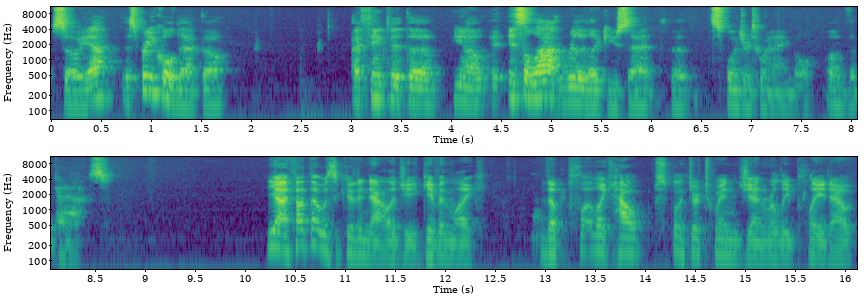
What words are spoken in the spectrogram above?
So yeah, it's a pretty cool deck though. I think that the you know it's a lot really like you said the Splinter Twin angle of the packs. Yeah, I thought that was a good analogy given like the pl- like how Splinter Twin generally played out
